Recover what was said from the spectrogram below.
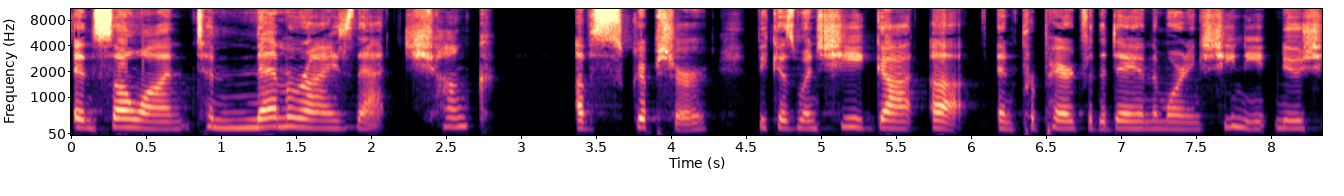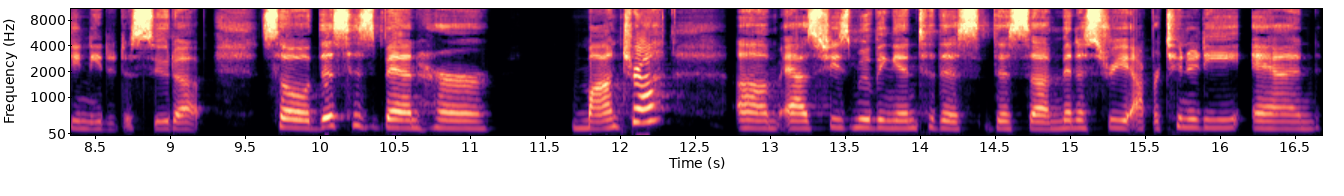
and so on to memorize that chunk of scripture because when she got up and prepared for the day in the morning, she knew she needed to suit up. So this has been her mantra um, as she's moving into this this uh, ministry opportunity, and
